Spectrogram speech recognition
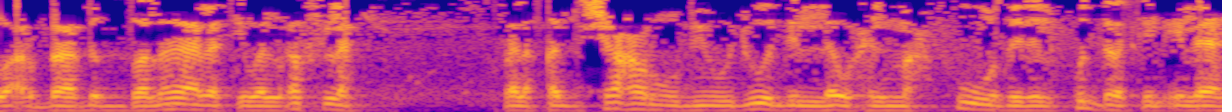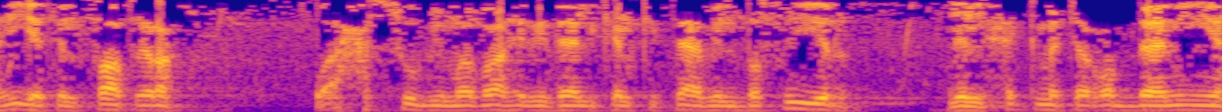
وأرباب الضلالة والغفلة فلقد شعروا بوجود اللوح المحفوظ للقدرة الإلهية الفاطرة وأحسوا بمظاهر ذلك الكتاب البصير للحكمة الربانية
